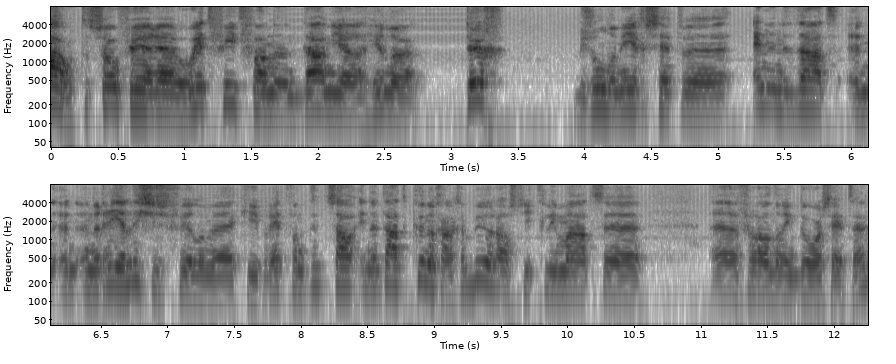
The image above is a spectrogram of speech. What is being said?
Wauw, tot zover eh Wet Feet van eh, Daniel Hiller Tug. Bijzonder neergezet eh, en inderdaad een, een, een realistische film, eh Kiebrett. Want dit zou inderdaad kunnen gaan gebeuren als die klimaatverandering doorzet. Hè?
